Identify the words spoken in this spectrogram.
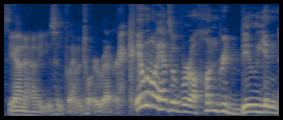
See, I know how to use inflammatory rhetoric. Illinois has over a $100 billion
